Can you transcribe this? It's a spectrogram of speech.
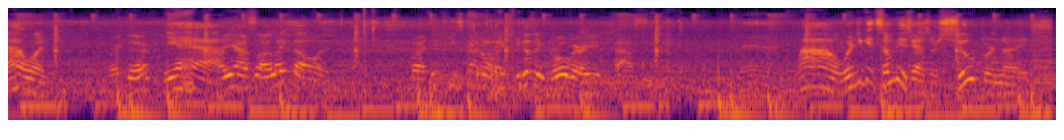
That one. Right there. Yeah. Oh yeah, so I like that one. But I think he's kind of like he doesn't grow very fast. Man. Wow, where'd you get some of these guys? They're super nice.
